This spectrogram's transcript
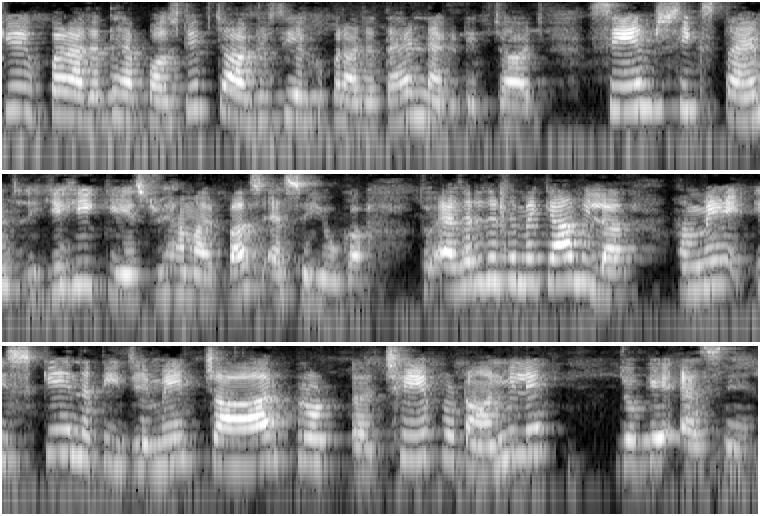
के ऊपर आ जाता है पॉजिटिव चार्ज और सी एल के ऊपर आ जाता है negative charge same six times यही केस जो है हमारे पास ऐसे ही होगा। तो एज अ रिज़ल्ट हमें क्या मिला? हमें इसके नतीजे में चार प्रो छः प्रोटॉन मिले। जो कि ऐसे हैं।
